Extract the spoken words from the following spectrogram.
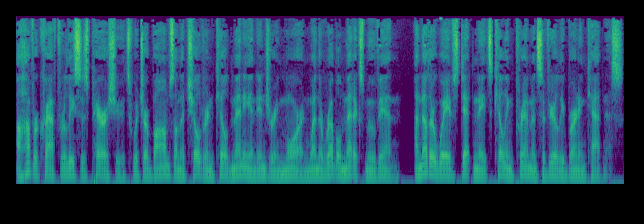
A hovercraft releases parachutes, which are bombs on the children, killed many and injuring more. And when the rebel medics move in, another wave detonates, killing Prim and severely burning Katniss.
